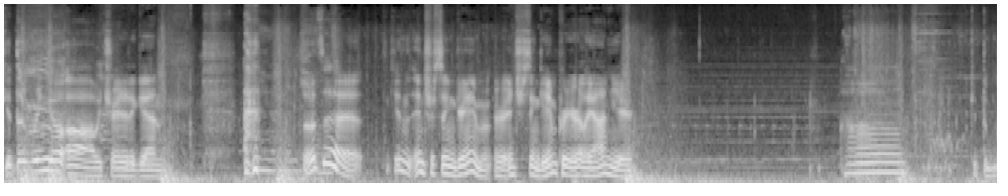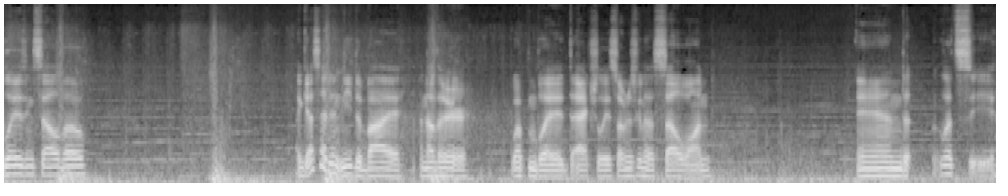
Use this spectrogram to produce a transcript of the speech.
Get the Ringo. Oh, we traded again. So it's a an interesting game or interesting game pretty early on here. Um, get the blazing salvo. I guess I didn't need to buy another weapon blade actually, so I'm just gonna sell one. And let's see,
